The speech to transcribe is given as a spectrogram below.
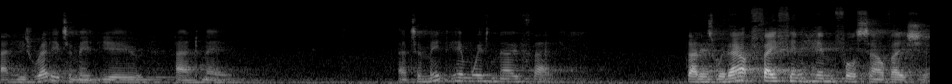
And he's ready to meet you and me. And to meet him with no faith, that is, without faith in him for salvation,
